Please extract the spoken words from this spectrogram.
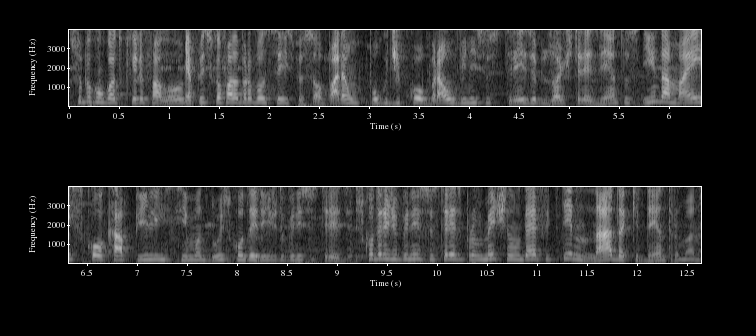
super concordo com o que ele falou. E é por isso que eu falo pra vocês, pessoal, para um pouco de cobrar o Vinícius 13, o episódio 300, e ainda mais colocar a pilha em cima do esconderijo do Vinícius 13. O esconderijo do Vinícius 13 provavelmente não deve ter nada aqui dentro, mano.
